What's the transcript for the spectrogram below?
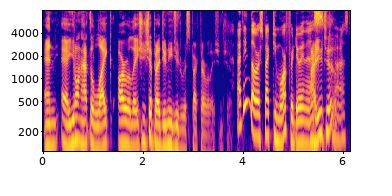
And uh, you don't have to like our relationship, but I do need you to respect our relationship. I think they'll respect you more for doing this. I do to too. honest.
